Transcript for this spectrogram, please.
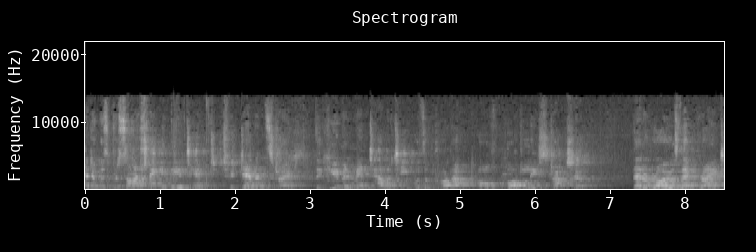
And it was precisely in the attempt to demonstrate that human mentality was a product of bodily structure that arose that great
